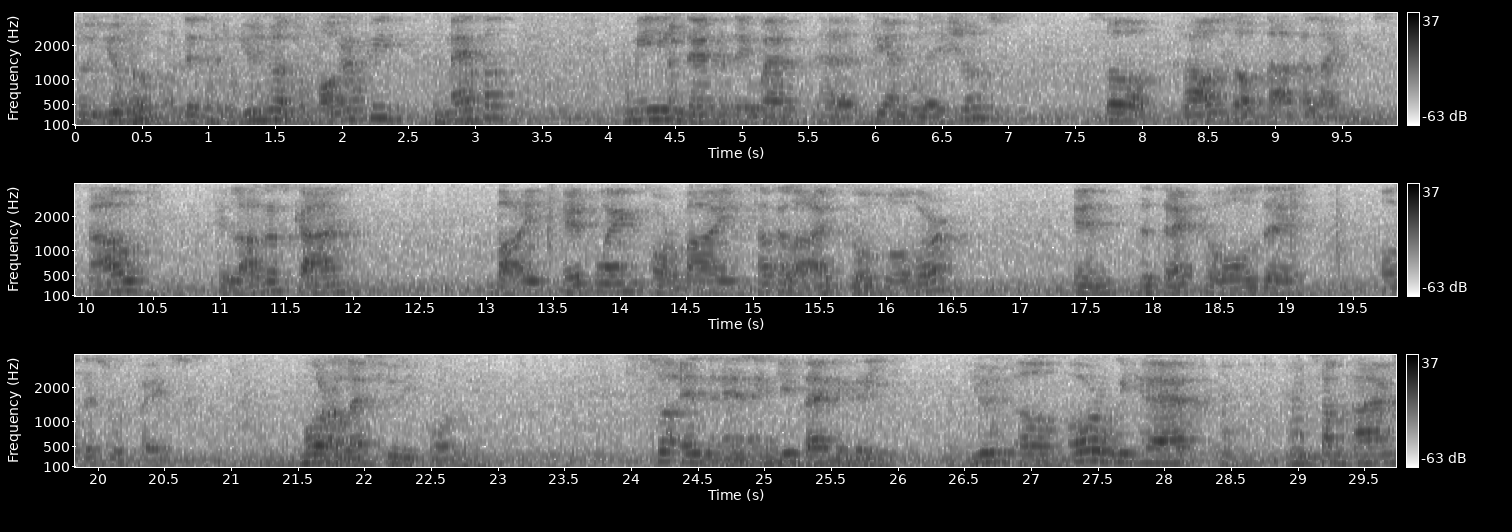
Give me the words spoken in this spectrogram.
to use the, the usual topography method, meaning that they were uh, triangulations. So clouds of data like this. Now, a laser scan by airplane or by satellites goes over and detect all the all the surface more or less uniformly. So and, and, and give back a grid. You, uh, or we have sometimes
